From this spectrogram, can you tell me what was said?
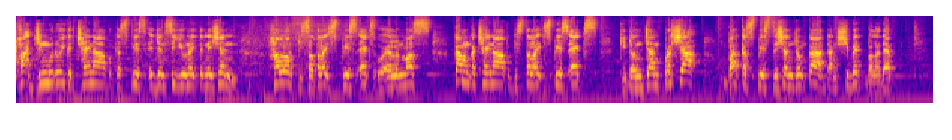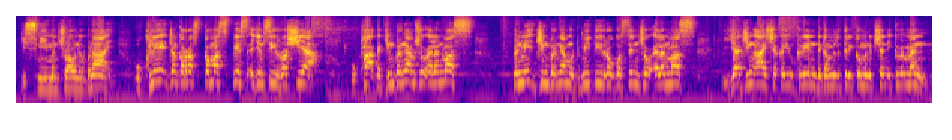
Pak Jing Mudui ke China ke Space Agency United Nation. Halor ki satellite SpaceX u Elon Musk, kam ke China ke satellite SpaceX, ki Don Jan Persya, bat ke Space Station Jongka dan Shibet Baladep. Kisni mencuau ni benai, uklik jongka Roscosmos Space Agency Russia. Upak ke Jing Birmingham show Elon Musk, Penmi jing berngam Dmitry Rogozin show Elon Musk ya jing Asia ke Ukraine dengan military communication equipment.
